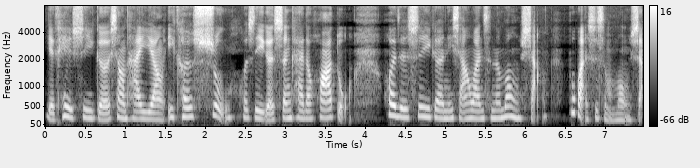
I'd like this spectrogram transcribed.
也可以是一个像它一样一棵树，或是一个盛开的花朵，或者是一个你想要完成的梦想，不管是什么梦想，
